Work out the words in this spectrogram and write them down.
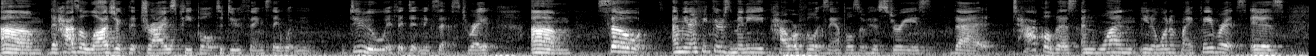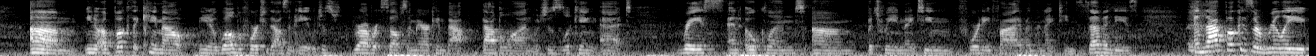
um, that has a logic that drives people to do things they wouldn't do if it didn't exist, right? Um, so, I mean, I think there's many powerful examples of histories that tackle this, and one, you know, one of my favorites is, um, you know, a book that came out, you know, well before 2008, which is Robert Self's American ba- Babylon, which is looking at race and Oakland um, between 1945 and the 1970s, and that book is a really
